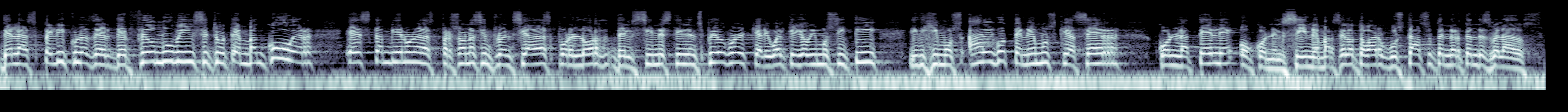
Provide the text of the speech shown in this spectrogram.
de las Películas de, Film Movie Institute en Vancouver, es también una de las personas influenciadas por el Lord del cine Steven Spielberg, que al igual que yo vimos CT y dijimos, algo tenemos que hacer con la tele o con el cine. Marcelo Tobar, gustazo tenerte en Desvelados.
